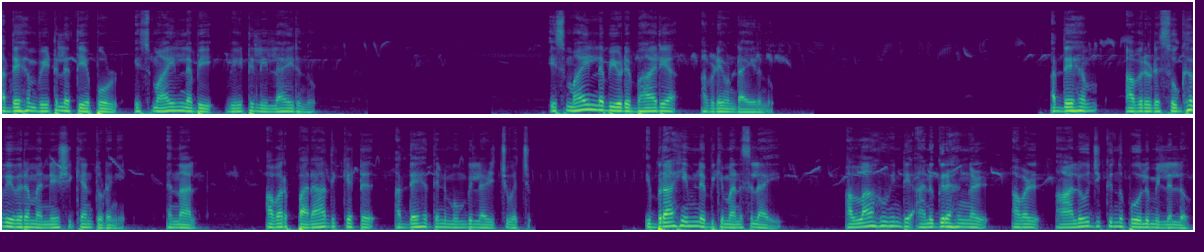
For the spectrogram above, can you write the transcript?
അദ്ദേഹം വീട്ടിലെത്തിയപ്പോൾ ഇസ്മായിൽ നബി വീട്ടിലില്ലായിരുന്നു. ഇസ്മായിൽ നബിയുടെ ഭാര്യ അവിടെ ഉണ്ടായിരുന്നു. അദ്ദേഹം അവരുടെ സുഖവിവരം അന്വേഷിക്കാൻ തുടങ്ങി. എന്നാൽ അവർ പരാതിക്കെട്ട് അദ്ദേഹത്തിന് മുമ്പിൽ അഴിച്ചുവച്ചു. ഇബ്രാഹിം നബിക്ക് മനസ്സിലായി അള്ളാഹുവിന്റെ അനുഗ്രഹങ്ങൾ അവൾ ആലോചിക്കുന്നു പോലുമില്ലല്ലോ.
